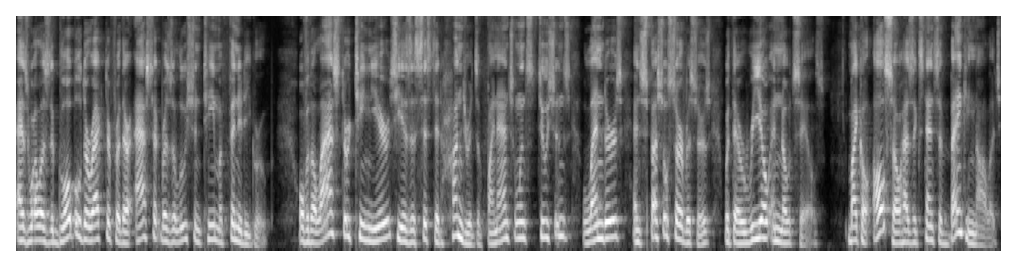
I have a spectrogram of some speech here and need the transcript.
as well as the global director for their asset resolution team, Affinity Group. Over the last 13 years, he has assisted hundreds of financial institutions, lenders, and special servicers with their REO and note sales. Michael also has extensive banking knowledge,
